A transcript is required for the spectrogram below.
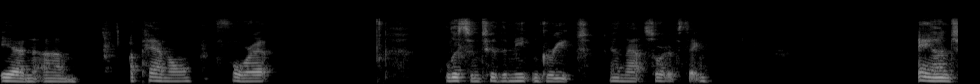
in um, a panel for it, listen to the meet and greet and that sort of thing. And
